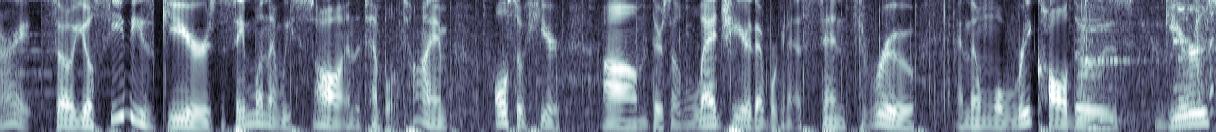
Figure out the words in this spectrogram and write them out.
Alright, so you'll see these gears, the same one that we saw in the Temple of Time, also here. Um, there's a ledge here that we're going to ascend through, and then we'll recall those gears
